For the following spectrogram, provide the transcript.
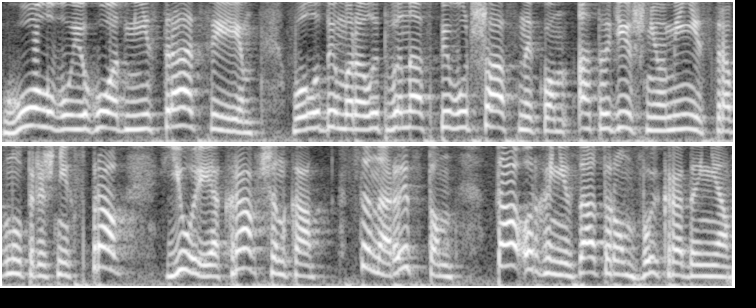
голову його адміністрації Володимира Литвина співучасником, а тодішнього міністра внутрішніх справ Юрія Кравченка сценаристом та організатором викрадення.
